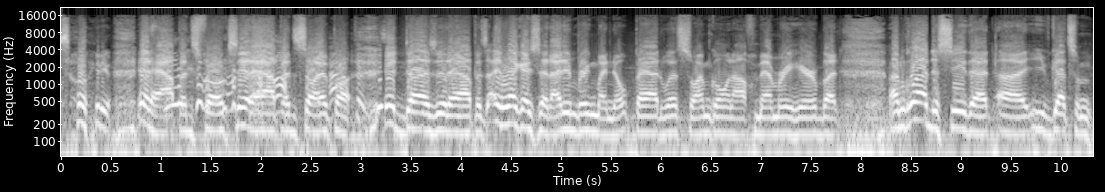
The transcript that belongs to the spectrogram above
so anyway, it happens, folks. It happens. So I happens. it does. It happens. And like I said, I didn't bring my notepad with, so I'm going off memory here. But I'm glad to see that uh, you've got some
